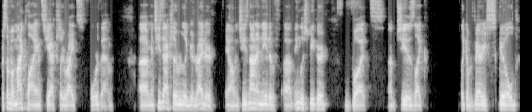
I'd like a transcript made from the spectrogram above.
for some of my clients, she actually writes for them, um, and she's actually a really good writer. You know, and she's not a native um, English speaker, but um, she is like like a very skilled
